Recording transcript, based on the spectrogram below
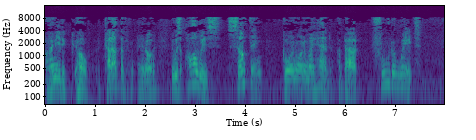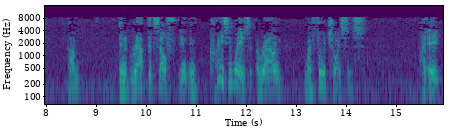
I need to, oh, cut out the, you know, it was always something going on in my head about food or weight. Um, and it wrapped itself in, in crazy ways around my food choices. I ate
